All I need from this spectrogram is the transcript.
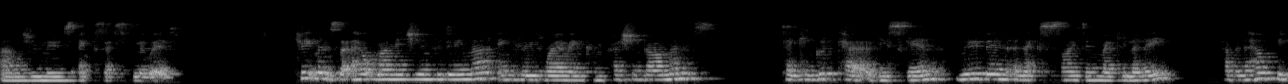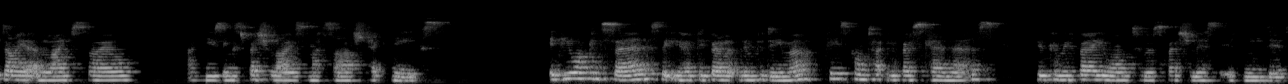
and removes excess fluid. Treatments that help manage lymphedema include wearing compression garments, taking good care of your skin, moving and exercising regularly, having a healthy diet and lifestyle, and using specialized massage techniques. If you are concerned that you have developed lymphedema, please contact your breast care nurse who can refer you on to a specialist if needed.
